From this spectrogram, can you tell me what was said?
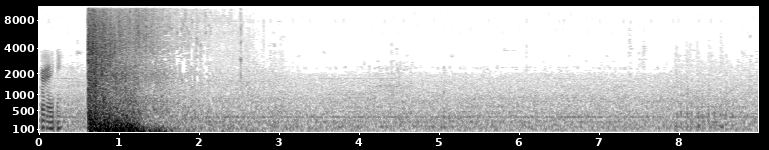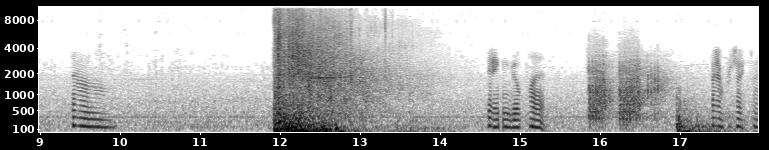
Great. Um. Yeah, can go plant. Try protect me.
